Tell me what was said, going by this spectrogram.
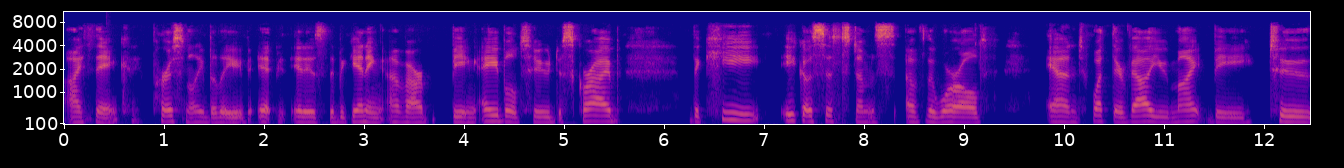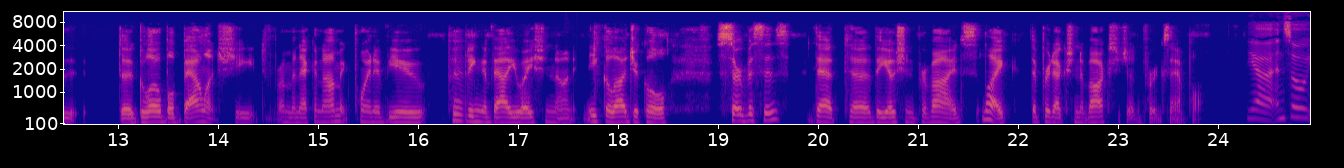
I think, personally believe it, it is the beginning of our being able to describe the key ecosystems of the world and what their value might be to the global balance sheet from an economic point of view, putting a valuation on ecological services that uh, the ocean provides, like the production of oxygen, for example. Yeah, and so,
